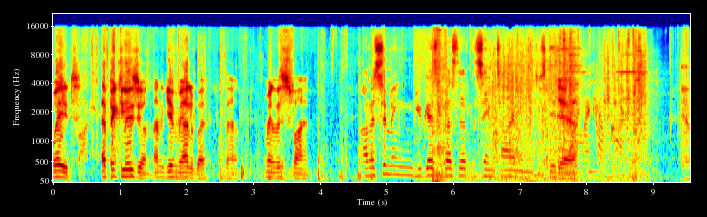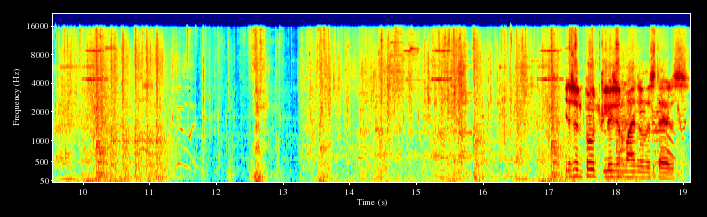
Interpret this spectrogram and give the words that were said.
Wait, Epic Lesion and give me alibi. What the hell? I mean, this is fine. I'm assuming you guys pressed it at the same time and you just did Yeah. My trump card. Yeah, that, You should put Lesion mines on the stairs.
